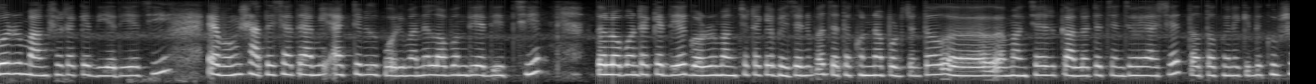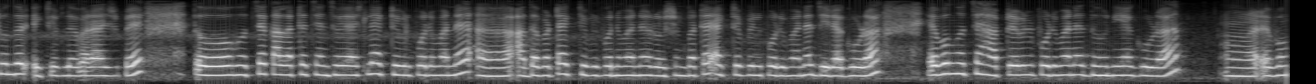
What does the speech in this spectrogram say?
গরুর মাংসটাকে দিয়ে দিয়েছি এবং সাথে সাথে আমি এক টেবিল পরিমাণে লবণ দিয়ে দিচ্ছি। তো লবণটাকে দিয়ে গরুর মাংসটাকে ভেজে নেব। যতক্ষণ না পর্যন্ত মাংসের কালারটা চেঞ্জ হয়ে আসে, ততক্ষণে কিন্তু খুব সুন্দর একটি ফ্লেভার আসবে। তো হচ্ছে কালারটা চেঞ্জ হয়ে আসলে এক টেবিল পরিমাণে আদা বাটা, এক টেবিল পরিমাণে রসুন বাটা, এক টেবিল পরিমাণে জিরা গুঁড়া এবং হচ্ছে হাফ টেবিল পরিমাণে ধনিয়া গুঁড়া এবং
